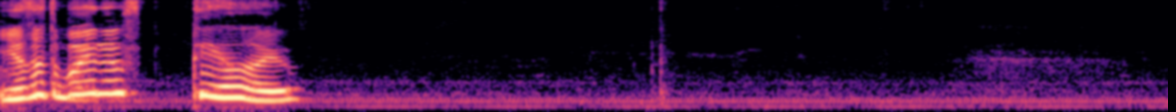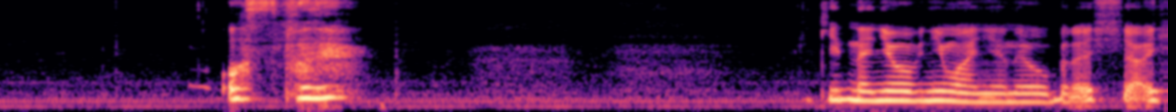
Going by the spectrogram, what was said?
Я за тобою не встигаю. Господи. Кіт на нього внимання не обращай.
